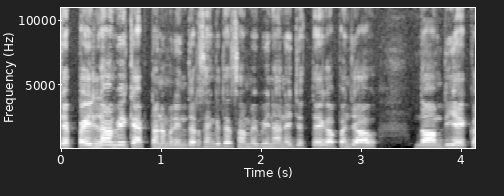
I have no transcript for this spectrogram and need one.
ਕਿ ਪਹਿਲਾਂ ਵੀ ਕੈਪਟਨ ਅਮਰਿੰਦਰ ਸਿੰਘ ਦੇ ਸਮੇਂ ਵੀ ਇਹਨਾਂ ਨੇ ਜਿੱਤੇਗਾ ਪੰਜਾਬ ਨਾਮ ਦੀ ਇੱਕ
